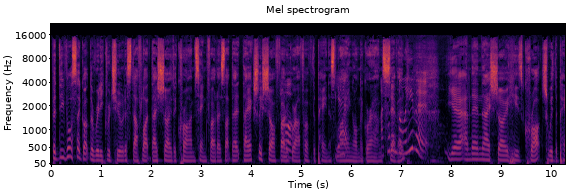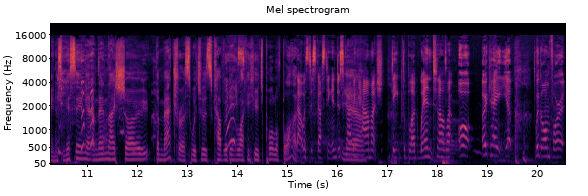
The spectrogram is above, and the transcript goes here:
but you've also got the really gratuitous stuff, like they show the crime scene photos, like they, they actually show a photograph of the penis Yeah. laying on the ground, I couldn't severed. believe it. Yeah, and then they show his crotch with the penis missing, and then they show the mattress, which was covered Yes. in like a huge pool of blood. That was disgusting, and describing Yeah. how much deep the blood went, and I was like, oh, okay, yep, we're going for it.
